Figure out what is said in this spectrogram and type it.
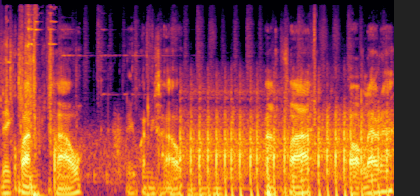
ในควันขาว ในควันขาวหมากฟ้าออกแล้วนะ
